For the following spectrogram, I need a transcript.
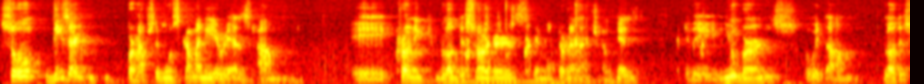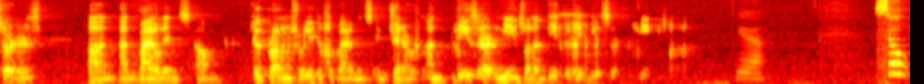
So these are perhaps the most common areas, um, a chronic blood disorders, the maternal and child health, the newborns with um, blood disorders, and, and violence, um, health problems related to violence in general. And these are needs on a day-to-day basis. Yeah. So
